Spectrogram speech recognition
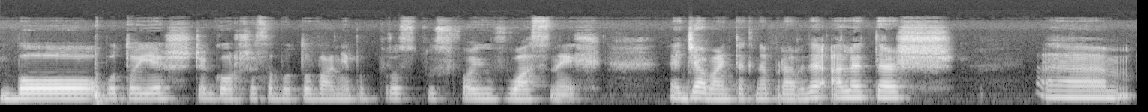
bo, bo to jeszcze gorsze sabotowanie po prostu swoich własnych działań tak naprawdę, ale też um,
